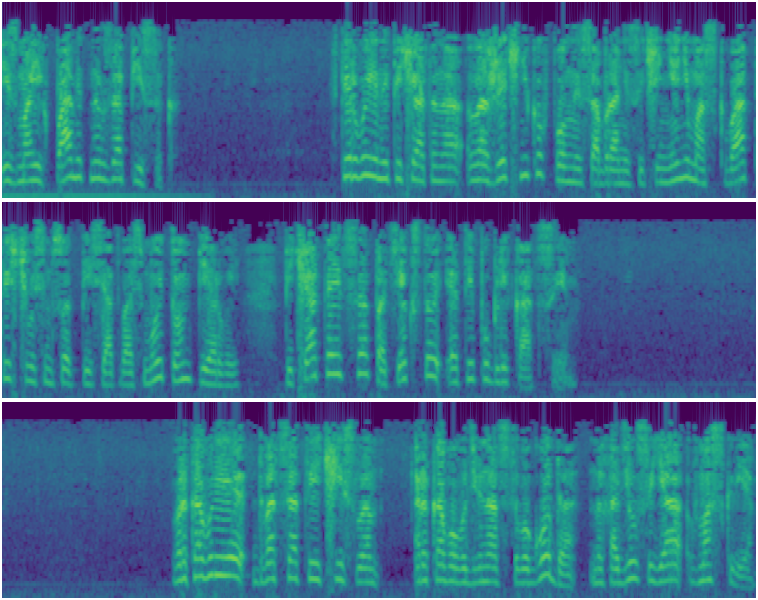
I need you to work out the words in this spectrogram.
из моих памятных записок. Впервые напечатано «Ложечников. Полное собрание сочинений. Москва. 1858. Том 1». Печатается по тексту этой публикации. В роковые двадцатые числа рокового двенадцатого года находился я в Москве.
